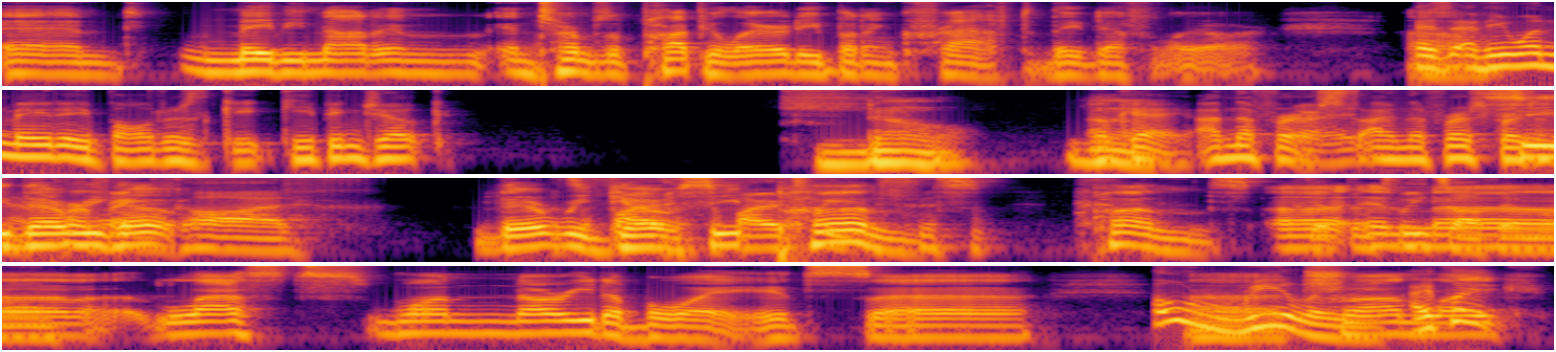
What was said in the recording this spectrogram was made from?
and maybe not in in terms of popularity, but in craft, they definitely are. Has Um, anyone made a Baldur's gatekeeping joke? No. No. Okay, I'm the first. Alright. I'm the first person. See, to- there we go. God. There That's we a fire- go. See, puns. puns. Uh, them and tweets off him, uh, last one, Narita Boy. It's uh, Oh, uh, really? Tron I played. like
